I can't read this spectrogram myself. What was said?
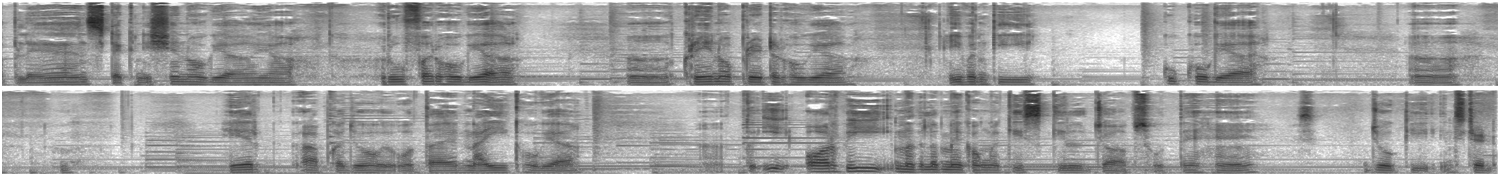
अप्लायंस टेक्नीशियन हो गया या रूफर हो गया क्रेन ऑपरेटर हो गया इवन कि कुक हो गया हेयर आपका जो होता है नाइक हो गया तो ये और भी मतलब मैं कहूँगा कि स्किल जॉब्स होते हैं, जो कि इंस्टेड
